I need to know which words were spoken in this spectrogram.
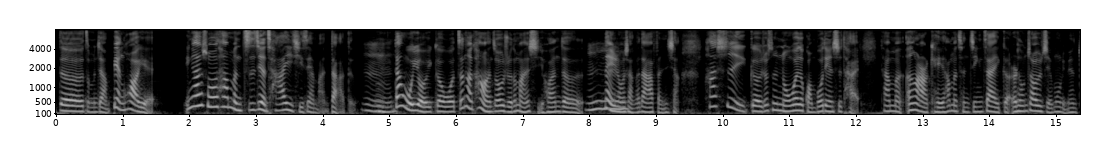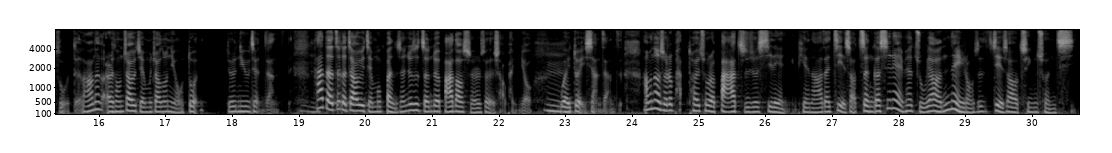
的怎么讲变化也。应该说，他们之间的差异其实也蛮大的，嗯，嗯，但我有一个我真的看完之后觉得蛮喜欢的内容，想跟大家分享。它是一个就是挪威的广播电视台，他们 NRK 他们曾经在一个儿童教育节目里面做的，然后那个儿童教育节目叫做牛顿，就是 Newton 这样子。他的这个教育节目本身就是针对八到十二岁的小朋友为对象这样子。他们那个时候就推出了八支就是系列影片，然后再介绍整个系列影片主要的内容是介绍青春期。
